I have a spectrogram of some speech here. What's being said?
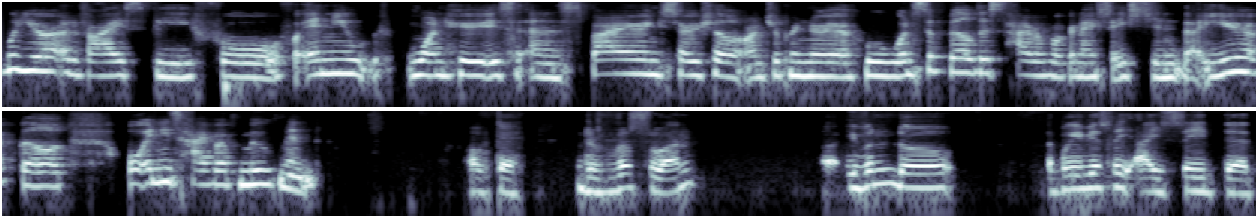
would your advice be for for anyone who is an aspiring social entrepreneur who wants to build this type of organization that you have built or any type of movement? Okay, the first one, uh, even though previously I said that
